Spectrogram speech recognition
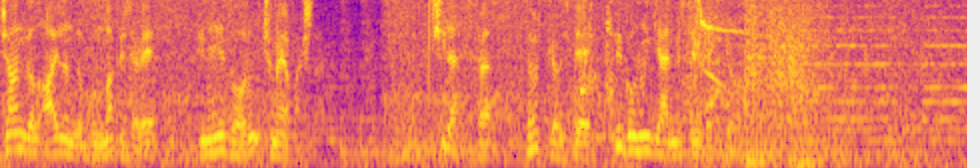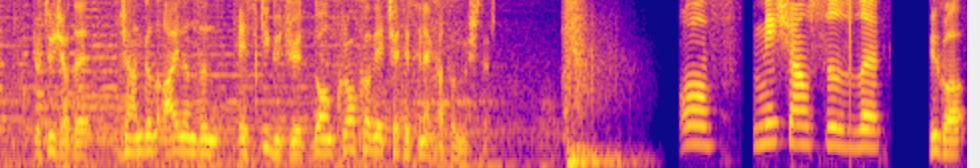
Jungle Island'ı bulmak üzere güneye doğru uçmaya başlar. Sheila ise dört gözle Hugo'nun gelmesini bekliyor. Kötü cadı Jungle Island'ın eski gücü Don Croco ve çetesine katılmıştır. Of ne şanssızlık. Hugo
